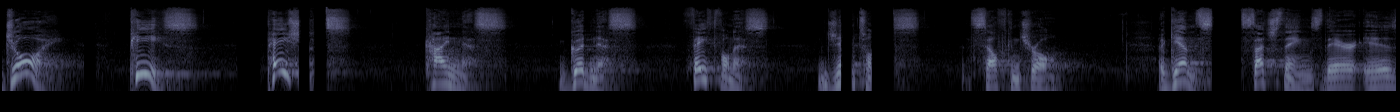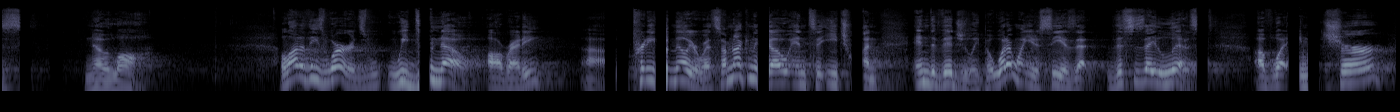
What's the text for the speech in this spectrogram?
joy, peace, patience, kindness, goodness, faithfulness, gentleness, and self control. Against such things there is no law. A lot of these words we do know already. Uh, pretty familiar with. So I'm not going to go into each one individually. But what I want you to see is that this is a list of what a mature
